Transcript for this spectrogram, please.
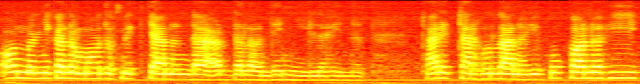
on man nikana muodot miktään da ardalan dengillä hinnan. Tarittar hullana hi kukana hi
